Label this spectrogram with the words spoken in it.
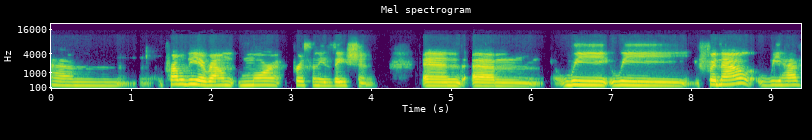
um, probably around more personalization. And um, we, we, for now, we have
